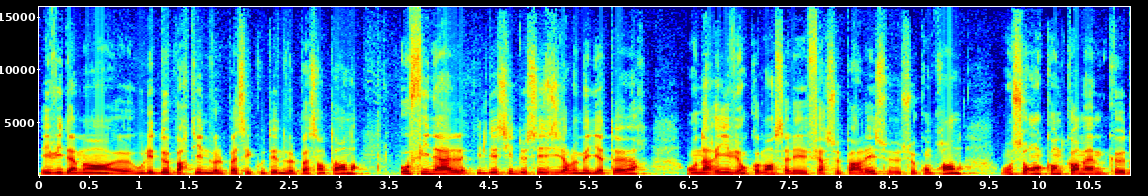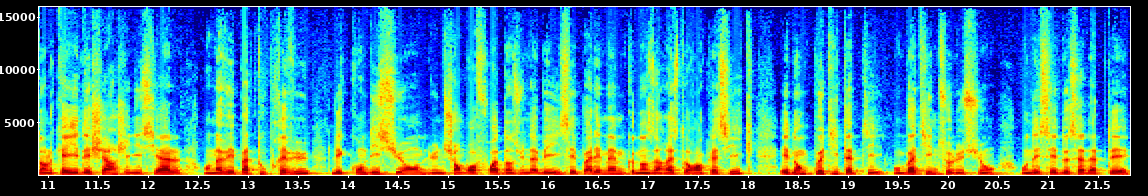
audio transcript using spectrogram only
évidemment, euh, où les deux parties ne veulent pas s'écouter, ne veulent pas s'entendre. Au final, ils décident de saisir le médiateur. On arrive et on commence à les faire se parler, se comprendre on se rend compte quand même que dans le cahier des charges initial, on n'avait pas tout prévu. Les conditions d'une chambre froide dans une abbaye, c'est pas les mêmes que dans un restaurant classique. Et donc petit à petit, on bâtit une solution, on essaie de s'adapter.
